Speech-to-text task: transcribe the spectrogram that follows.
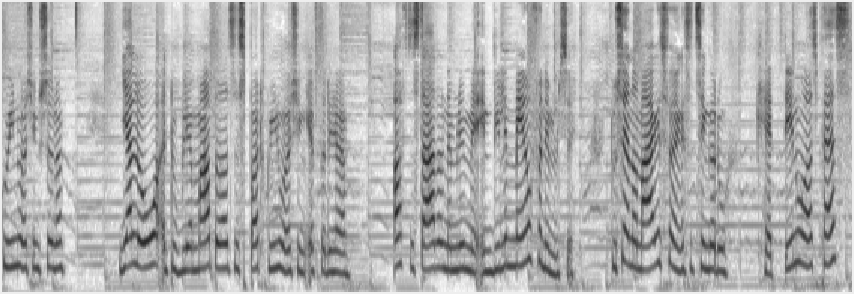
greenwashing-synder. Jeg lover, at du bliver meget bedre til spot greenwashing efter det her. Ofte starter det nemlig med en lille mavefornemmelse. Du ser noget markedsføring, og så tænker du, kan det nu også passe?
